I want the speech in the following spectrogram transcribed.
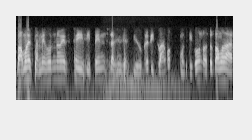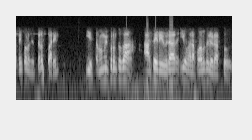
vamos a estar mejor una vez se disipen las incertidumbres de Ituango. Como digo, nosotros vamos a darle información transparente y estamos muy prontos a, a celebrar y ojalá podamos celebrar todos.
